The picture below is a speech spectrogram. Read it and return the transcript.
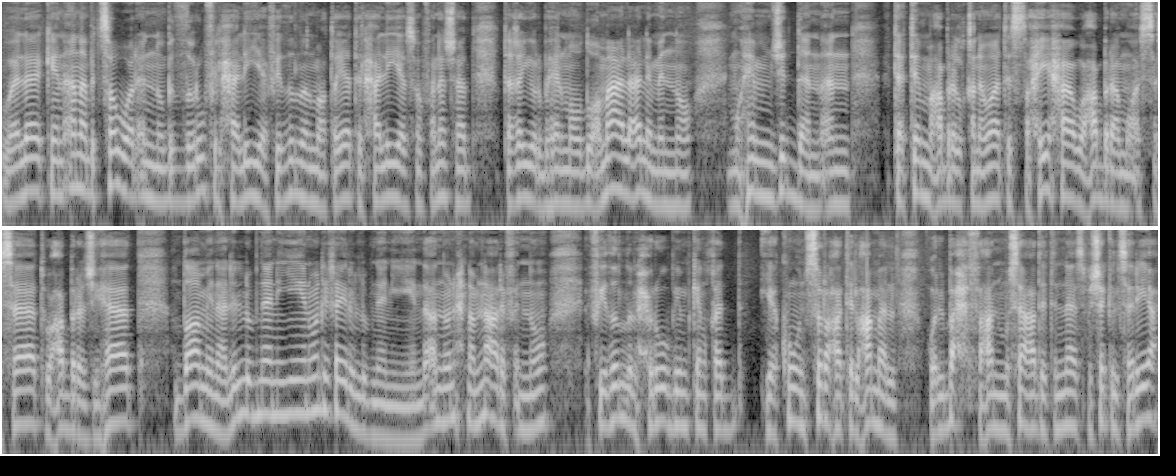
ولكن أنا بتصور أنه بالظروف الحالية في ظل المعطيات الحالية سوف نشهد تغير بهالموضوع. مع العلم أنه مهم جدا أن تتم عبر القنوات الصحيحة وعبر مؤسسات وعبر جهات ضامنة للبنانيين ولغير اللبنانيين لأنه نحن بنعرف أنه في ظل الحروب يمكن قد يكون سرعة العمل والبحث عن مساعدة الناس بشكل سريع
